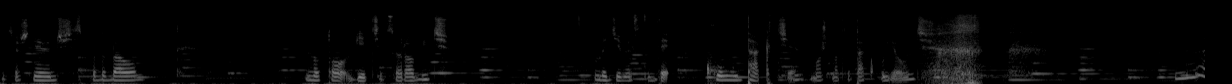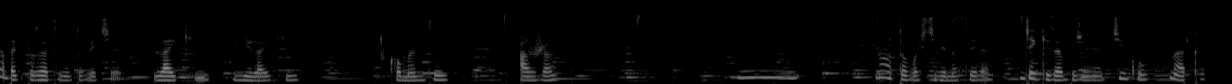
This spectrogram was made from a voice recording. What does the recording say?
Chociaż nie wiem, czy się spodobało. No to wiecie, co robić. Będziemy wtedy w kontakcie, można to tak ująć. No, a tak poza tym, no to wiecie, lajki, nie lajki, komenty, I no to właściwie na tyle. Dzięki za obejrzenie odcinku. Narka.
